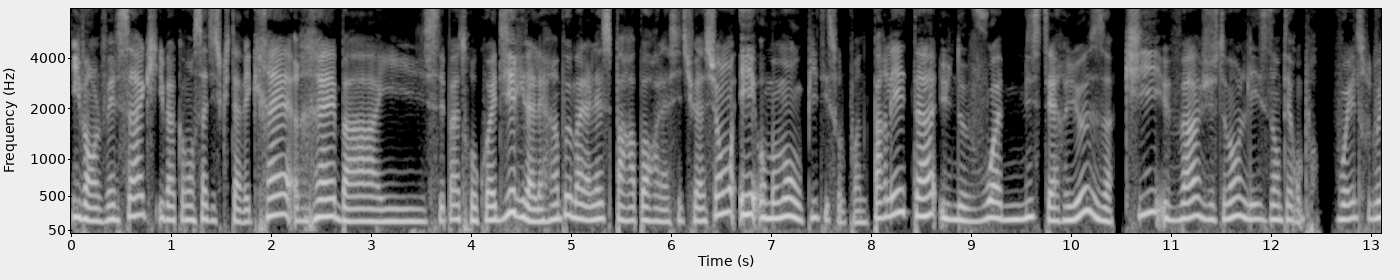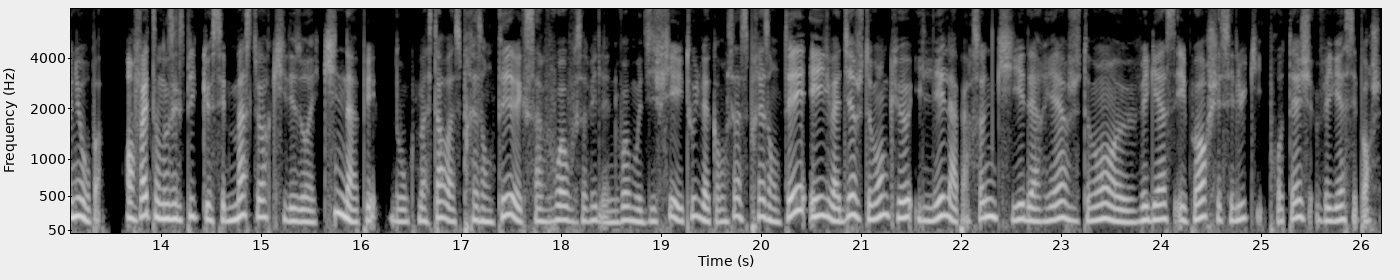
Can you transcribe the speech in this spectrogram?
Il va enlever le sac, il va commencer à discuter avec Ray. Ray, bah, il sait pas trop quoi dire, il a l'air un peu mal à l'aise par rapport à la situation. Et au moment où Pete est sur le point de parler, t'as une voix mystérieuse qui va justement les interrompre. Vous voyez le truc venir ou pas? En fait, on nous explique que c'est Master qui les aurait kidnappés. Donc Master va se présenter avec sa voix, vous savez, il a une voix modifiée et tout, il va commencer à se présenter et il va dire justement qu'il est la personne qui est derrière justement euh, Vegas et Porsche et c'est lui qui protège Vegas et Porsche.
